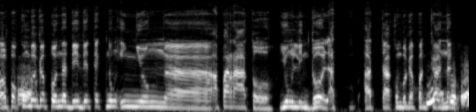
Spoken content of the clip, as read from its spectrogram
Opo, kumbaga po nadidetect nung inyong ah, aparato yung lindol at at ah, kumbaga pagka Yes, nag sir.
